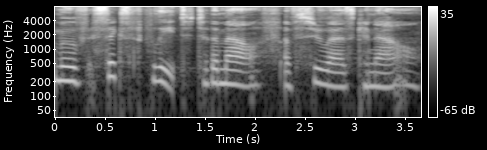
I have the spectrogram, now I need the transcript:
Move 6th Fleet to the mouth of Suez Canal.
